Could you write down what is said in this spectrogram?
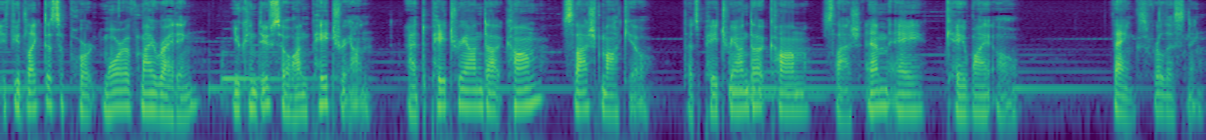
If you'd like to support more of my writing, you can do so on Patreon at patreon.com slash makyo. That's patreon.com slash M A K Y O. Thanks for listening.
